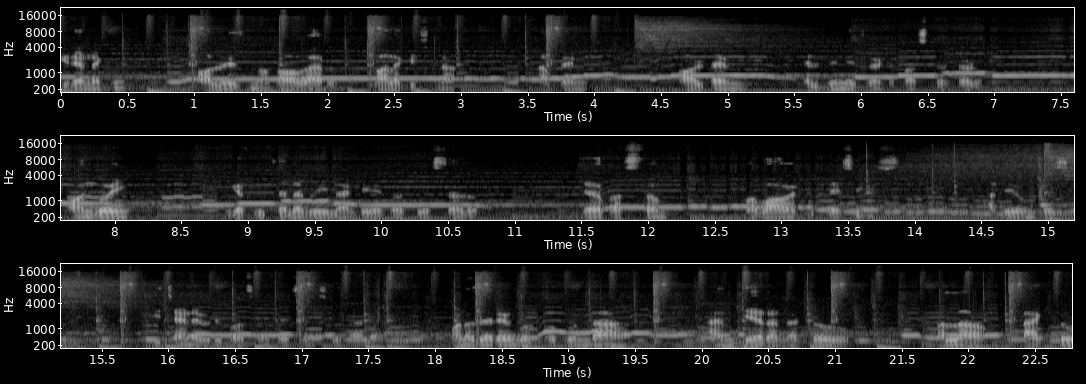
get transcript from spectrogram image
గిరణకి ఆల్వేస్ మా బావగారు వాళ్ళకి ఇచ్చిన నా ఫ్రెండ్ ఆల్ టైమ్ హెల్పింగ్ ఇచ్చినట్టు ఫస్ట్ ఉంటాడు. ఆన్ గోయింగ్ ఇంకా ఫ్యూచర్లో బి ఇలాంటి ఏదో చేస్తాడు. ఏదో ప్రస్తుతం మా బావగారికి బ్లెస్సింగ్స్ ఆ దేవుని blessing each and every person blessings ఉండాలి మనోధైర్యం కోల్పోకుండా ఐఎమ్ హియర్ అన్నట్టు మళ్ళా బ్యాక్ టు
